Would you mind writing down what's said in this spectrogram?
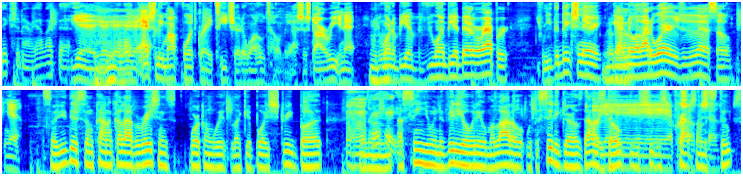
dictionary. I like that. Yeah, yeah, yeah, yeah. like yeah. that. Actually, my fourth grade teacher, the one who told me I should start reading that. If Mm-hmm. you want to be a, if you want to be a better rapper, read the dictionary. No you gotta doubt. know a lot of words. blah, blah, blah. So yeah, So you did some kind of collaborations working with like your boy Street Bud. Mm-hmm. And um, Hey. I seen you in the video with with Mulatto with the City Girls. That Oh, was yeah, dope. yeah, you yeah, shooting yeah, yeah, craps sure, on the sure. stoops.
